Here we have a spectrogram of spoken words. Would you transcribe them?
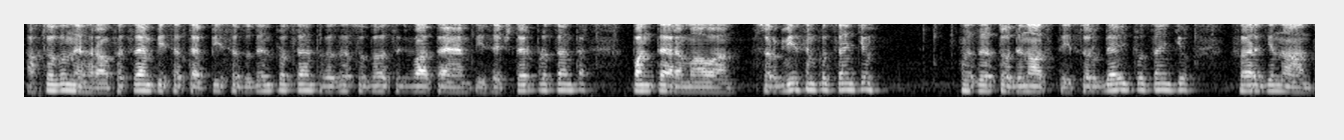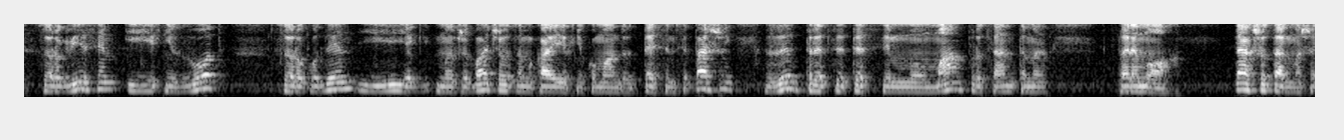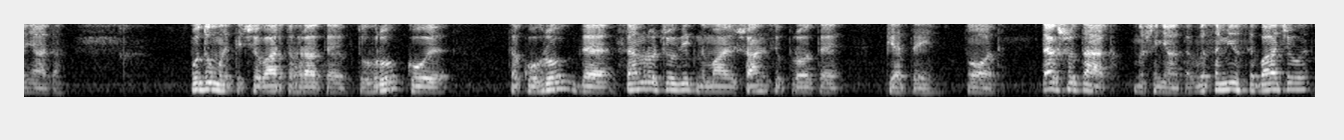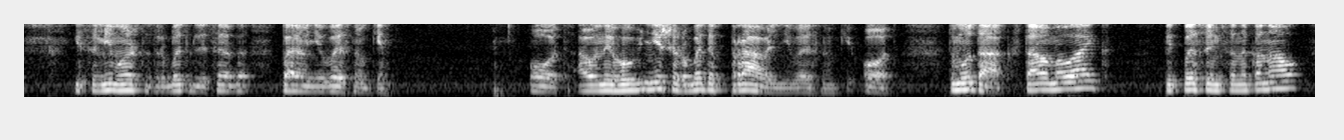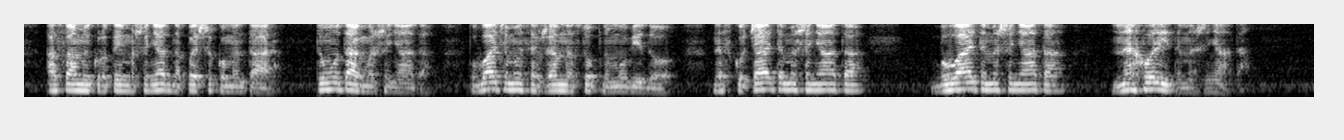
А хто за них грав? ФЦМ 50 Т 51%, ВЗ-122 ТМ 54%, Пантера мала 48%, ВЗ-111 49%, Фердінанд 48% і їхній взвод 41 і, як ми вже бачили, замикає їхню команду Т-71 з 37% перемог. Так що так, машенята. Подумайте, чи варто грати в ту гру, коли таку гру, де семеро чоловік не мають шансів проти п'яти. От. Так що так, мишенята, ви самі все бачили і самі можете зробити для себе певні висновки. От. Але найголовніше робити правильні висновки. От. Тому так, ставимо лайк, підписуємося на канал, а самий крутий мишенят напише коментар. Тому так, мишенята. Побачимося вже в наступному відео. Не скучайте мишенята, бувайте мишенята, не хворійте мишенята.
